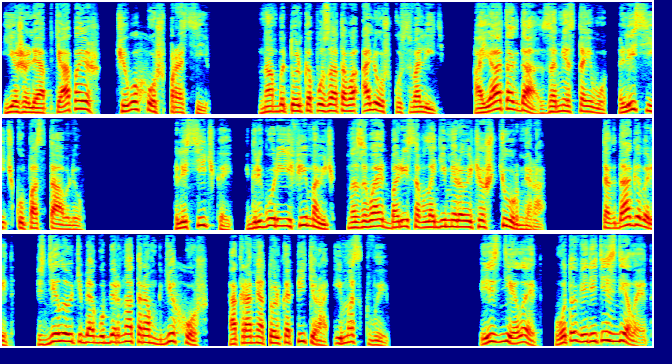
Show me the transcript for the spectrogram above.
Ежели обтяпаешь, чего хошь проси. Нам бы только пузатого Алёшку свалить, а я тогда за место его лисичку поставлю. Лисичкой Григорий Ефимович называет Бориса Владимировича Штюрмера. Тогда, говорит, сделаю тебя губернатором где хошь, окромя только Питера и Москвы. И сделает, вот увидите, сделает.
